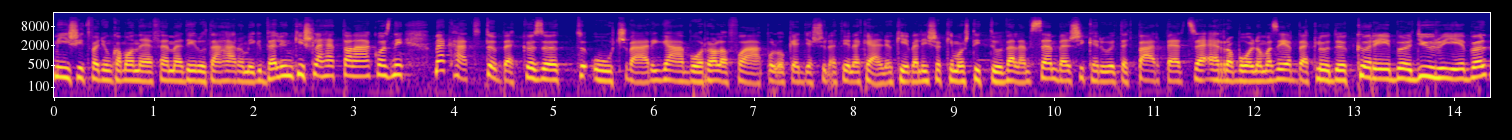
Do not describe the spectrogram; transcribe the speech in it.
Mi is itt vagyunk a Manna fm délután háromig velünk is lehet találkozni, meg hát többek között Ócsvári Gáborral, a Faápolók Egyesületének elnökével is, aki most itt ül velem szemben. Sikerült egy pár percre elrabolnom az érdeklődők köréből, gyűrűjéből,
